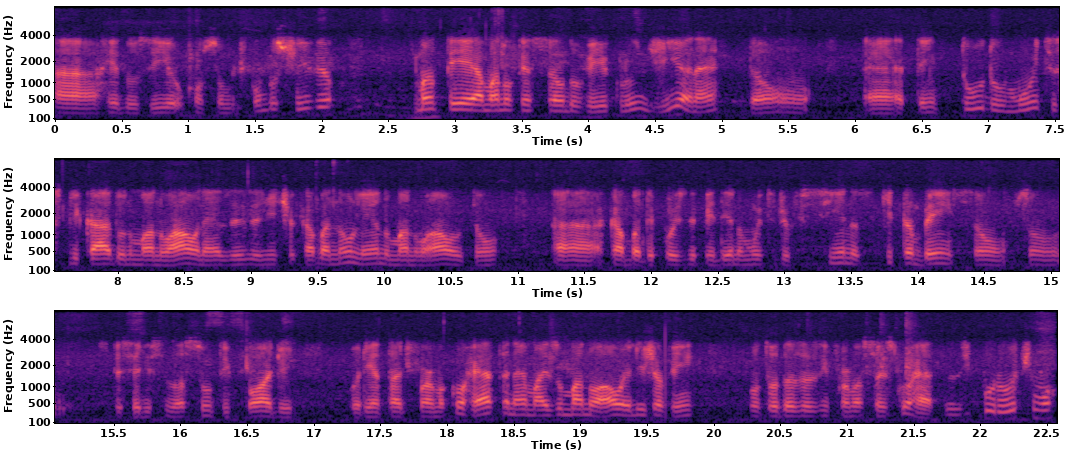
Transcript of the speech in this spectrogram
a reduzir o consumo de combustível, manter a manutenção do veículo em dia, né, então é, tem tudo muito explicado no manual, né, às vezes a gente acaba não lendo o manual, então acaba depois dependendo muito de oficinas que também são, são especialistas no assunto e pode orientar de forma correta, né? Mas o manual ele já vem com todas as informações corretas. E por último,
